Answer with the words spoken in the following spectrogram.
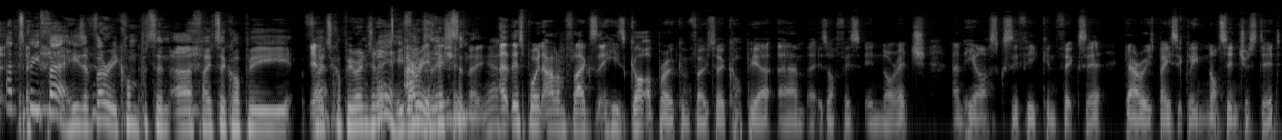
And to be fair, he's a very competent uh, photocopy Yeah. photocopier engineer. He Very does it efficient. instantly, Yeah. At this point, Alan flags that he's got a broken photocopier um, at his office in Norwich, and he asks if he can fix it. Gary's basically not interested,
